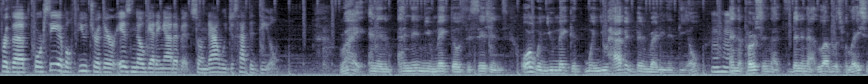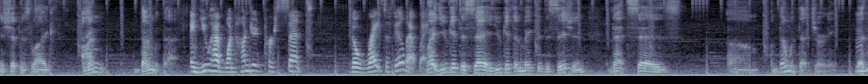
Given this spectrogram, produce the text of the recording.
for the foreseeable future, there is no getting out of it. So now we just have to deal. Right, and then and then you make those decisions, or when you make it when you haven't been ready to deal, hmm and the person that's been in that loveless relationship is like, I'm done with that. And you have 100% the right to feel that way. Right, you get to say, you get to make the decision that says, um, I'm done with that journey. That's,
